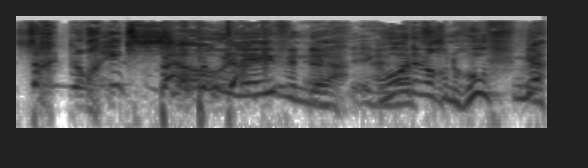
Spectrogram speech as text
zag ik nog iets Zo levendig. Ja, ik hoorde dat- nog een hoef. Ja.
